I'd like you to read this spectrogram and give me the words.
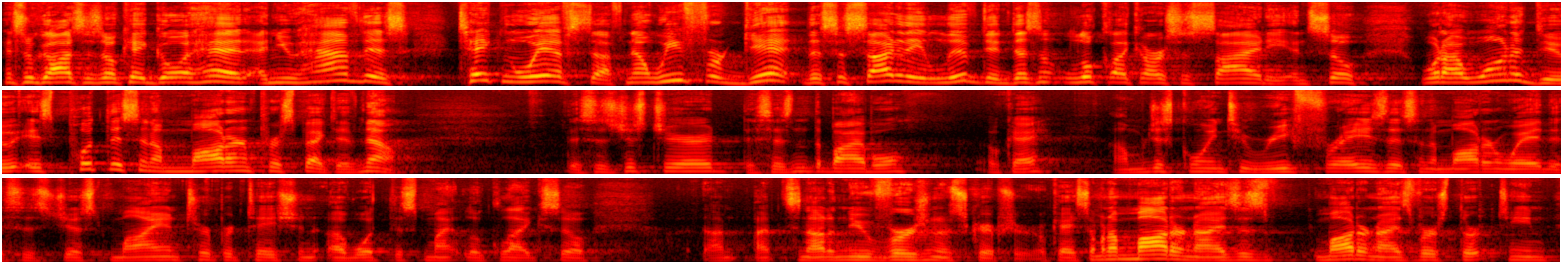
And so God says, okay, go ahead. And you have this taking away of stuff. Now, we forget the society they lived in doesn't look like our society. And so, what I want to do is put this in a modern perspective. Now, this is just Jared. This isn't the Bible, okay? I'm just going to rephrase this in a modern way. This is just my interpretation of what this might look like. So, it's not a new version of Scripture, okay? So I'm going to modernize, modernize verse 13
